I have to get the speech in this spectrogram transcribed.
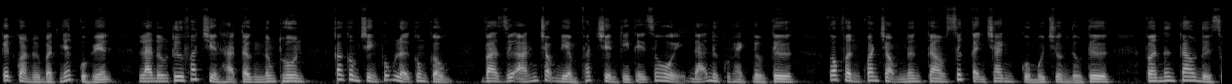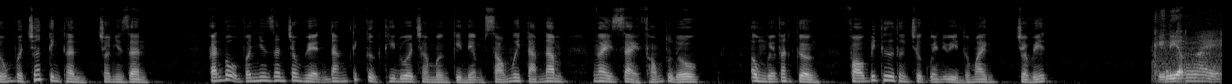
Kết quả nổi bật nhất của huyện là đầu tư phát triển hạ tầng nông thôn, các công trình phúc lợi công cộng và dự án trọng điểm phát triển kinh tế xã hội đã được quy hoạch đầu tư, góp phần quan trọng nâng cao sức cạnh tranh của môi trường đầu tư và nâng cao đời sống vật chất tinh thần cho nhân dân. Cán bộ và nhân dân trong huyện đang tích cực thi đua chào mừng kỷ niệm 68 năm ngày giải phóng thủ đô. Ông Nguyễn Văn Cường, Phó Bí thư Thường trực Huyện ủy Đông Anh cho biết. Kỷ niệm ngày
